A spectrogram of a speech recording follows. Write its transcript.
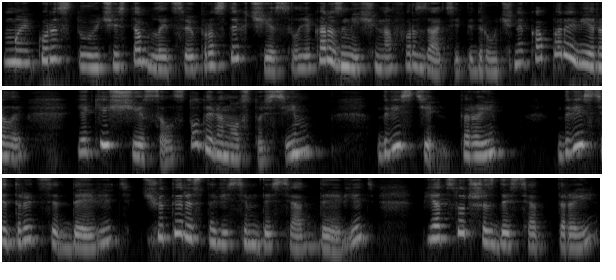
Ми, користуючись таблицею простих чисел, яка розміщена в форзаці підручника, перевірили, які з чисел 197, 203, 239, 489, 563,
